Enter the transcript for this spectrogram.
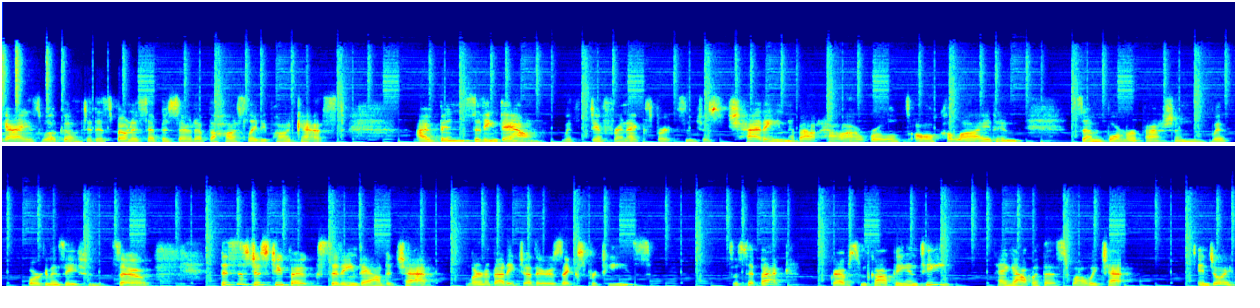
guys, welcome to this bonus episode of the Hoss Lady podcast. I've been sitting down with different experts and just chatting about how our worlds all collide in some form or fashion with organization. So, this is just two folks sitting down to chat, learn about each other's expertise. So, sit back, grab some coffee and tea, hang out with us while we chat. Enjoy.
